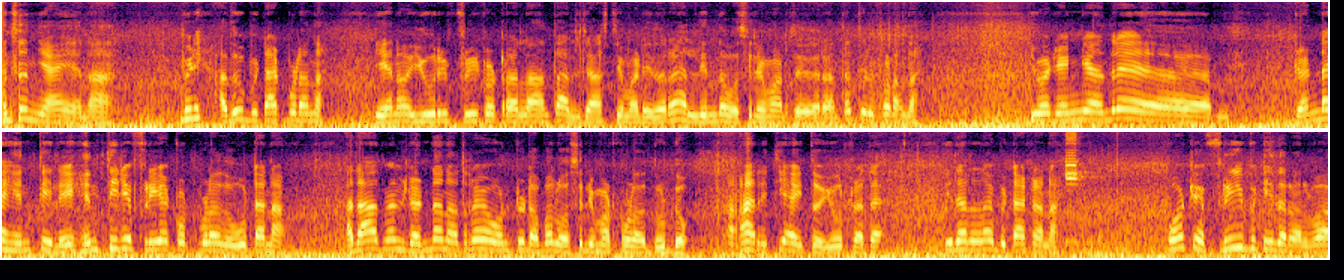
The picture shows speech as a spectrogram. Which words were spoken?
ಅದು ನ್ಯಾಯನಾ? ಬಿಡಿ, ಅದು ಬಿಟ್ಟಾಕ್ಬಿಡೋಣ. ಏನೋ ಇವ್ರಿಗೆ ಫ್ರೀ ಕೊಟ್ರಲ್ಲ ಅಂತ ಅಲ್ಲಿ ಜಾಸ್ತಿ ಮಾಡಿದ್ದಾರೆ ಅಲ್ಲಿಂದ ವಸೂಲಿ ಮಾಡ್ತಾಯಿದ್ದಾರೆ ಅಂತ ತಿಳ್ಕೊಳೋಣ ಇವಾಗ ಹೆಂಗೆ ಅಂದರೆ, ಗಂಡ ಹೆಂತಿಲಿ ಹೆಂತಿಗೆ ಫ್ರೀಯಾಗಿ ಕೊಟ್ಬಿಡೋದು ಊಟನ. ಅದಾದಮೇಲೆ ಗಂಡನ ಹತ್ರ ಒನ್ ಟು ಡಬಲ್ ವಸೂಲಿ ಮಾಡ್ಕೊಳ್ಳೋದು ದುಡ್ಡು. ಆ ರೀತಿ ಆಯಿತು ಇವ್ರ ಕತೆ. ಇದೆಲ್ಲ ಬಿಟ್ಟಾಟನ ಓಕೆ ಫ್ರೀ ಬಿಟ್ಟಿದ್ದಾರಲ್ವಾ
